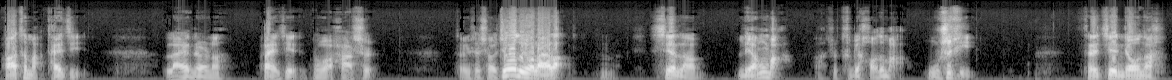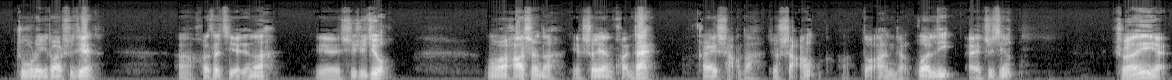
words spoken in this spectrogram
巴特马台吉来这儿呢，拜见努尔哈赤，等于是小舅子又来了，嗯，献了两马啊，就特别好的马，五十匹。在建州呢住了一段时间，啊，和他姐姐呢也叙叙旧。努尔哈赤呢也设宴款待，该赏的就赏啊，都按照惯例来执行。转眼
